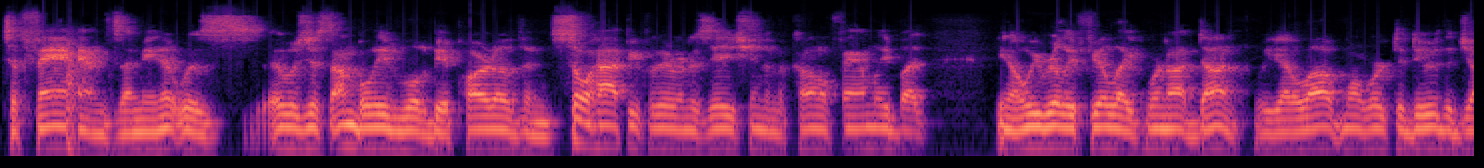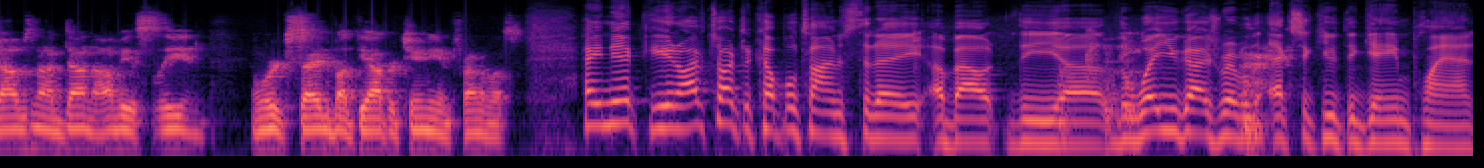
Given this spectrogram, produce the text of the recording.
to fans. I mean, it was it was just unbelievable to be a part of, and so happy for the organization and the McConnell family. But you know, we really feel like we're not done. We got a lot more work to do. The job's not done, obviously, and, and we're excited about the opportunity in front of us. Hey Nick, you know I've talked a couple times today about the uh, the way you guys were able to execute the game plan.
